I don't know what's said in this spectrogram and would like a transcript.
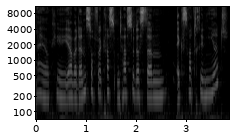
Ah ja, okay. Ja, aber dann ist doch voll krass. Und hast du das dann extra trainiert?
